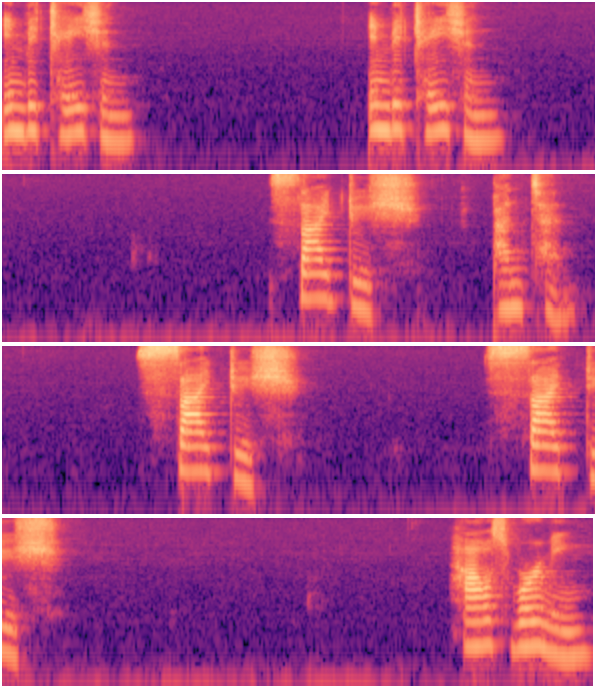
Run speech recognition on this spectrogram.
invitation, invitation. side dish, 반찬. side dish, side dish. housewarming,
